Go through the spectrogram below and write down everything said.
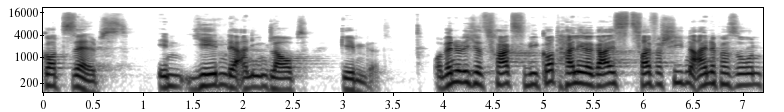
Gott selbst, in jeden, der an ihn glaubt, geben wird. Und wenn du dich jetzt fragst, wie Gott, Heiliger Geist, zwei verschiedene, eine Person,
